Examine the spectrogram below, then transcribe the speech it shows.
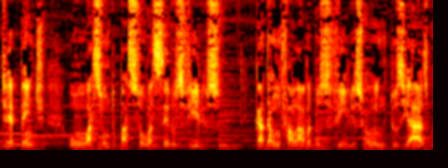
De repente, o assunto passou a ser os filhos. Cada um falava dos filhos com entusiasmo.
